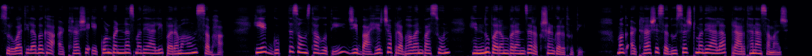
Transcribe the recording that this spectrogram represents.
सुरुवातीला बघा अठराशे एकोणपन्नासमध्ये आली परमहंस सभा. ही एक गुप्त संस्था होती जी बाहेरच्या प्रभावांपासून हिंदू परंपरांचं रक्षण करत होती. मग अठराशे सदुसष्टमध्ये आला प्रार्थना समाज.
